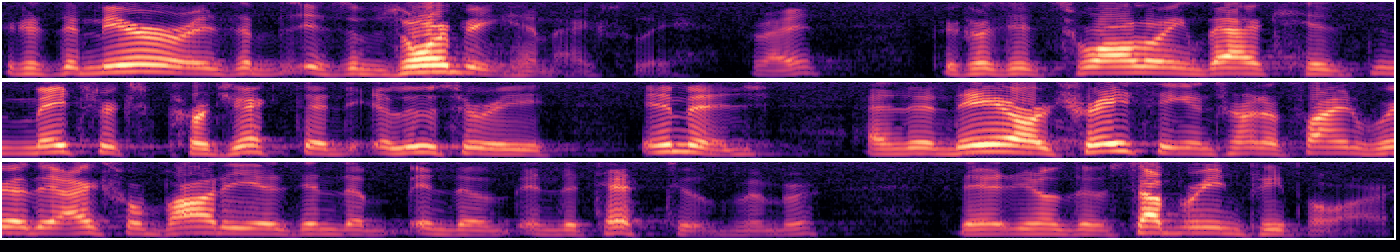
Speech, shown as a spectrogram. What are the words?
because the mirror is, is absorbing him, actually, right? Because it's swallowing back his matrix projected illusory image, and then they are tracing and trying to find where the actual body is in the, in the, in the test tube, remember? They, you know, the submarine people are.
